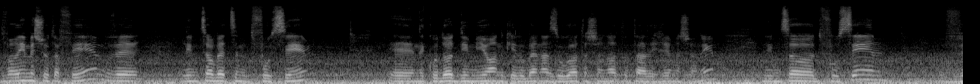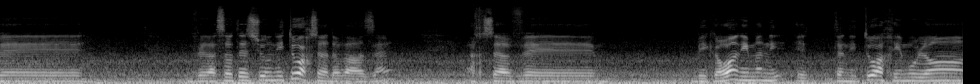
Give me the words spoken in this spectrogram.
דברים משותפים ולמצוא בעצם דפוסים, אה, נקודות דמיון כאילו בין הזוגות השונות, התהליכים השונים, למצוא דפוסים ו... ולעשות איזשהו ניתוח של הדבר הזה. עכשיו, אה, בעיקרון, אם אני, את הניתוח, אם הוא לא...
